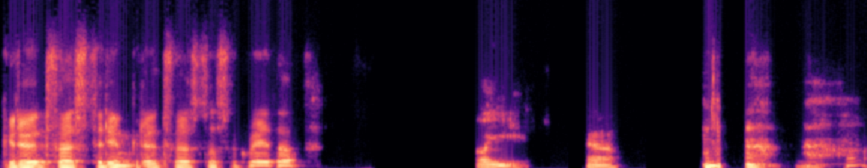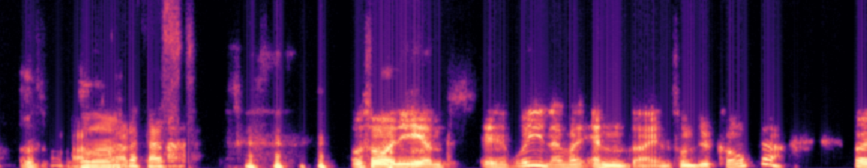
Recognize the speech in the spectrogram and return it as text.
Grøt først, rymgrøt først, og så kveit opp. Oi. Da da er det fest. Og så var det en Oi, det var enda en som dukka opp, ja. Det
